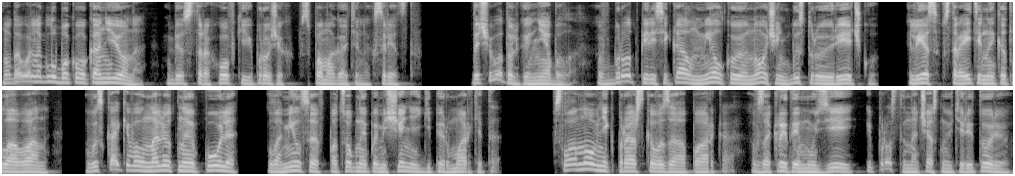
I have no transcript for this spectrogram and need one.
но довольно глубокого каньона, без страховки и прочих вспомогательных средств. Да чего только не было. Вброд пересекал мелкую, но очень быструю речку, лез в строительный котлован, выскакивал на летное поле, ломился в подсобное помещение гипермаркета, в слоновник пражского зоопарка, в закрытый музей и просто на частную территорию.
